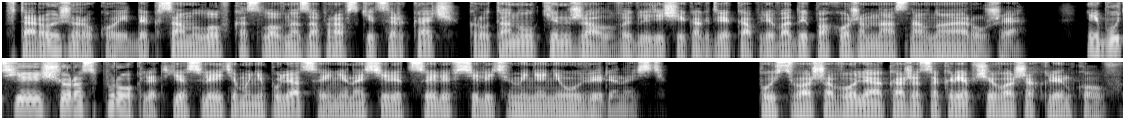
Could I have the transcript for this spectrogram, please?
Второй же рукой Дексам ловко, словно заправский циркач, крутанул кинжал, выглядящий как две капли воды, похожим на основное оружие. И будь я еще раз проклят, если эти манипуляции не носили цели вселить в меня неуверенность. Пусть ваша воля окажется крепче ваших клинков.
